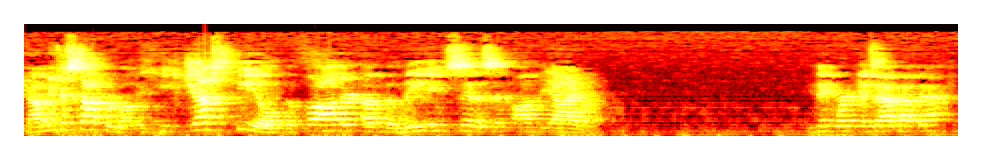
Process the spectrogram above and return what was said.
Now let me just stop for a moment. He just healed the father of the leading citizen on the island. You think word gets out about that?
